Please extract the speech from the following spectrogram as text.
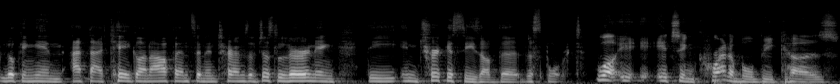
Looking in at that K gun offense and in terms of just learning the intricacies of the, the sport? Well, i i- it's incredible because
